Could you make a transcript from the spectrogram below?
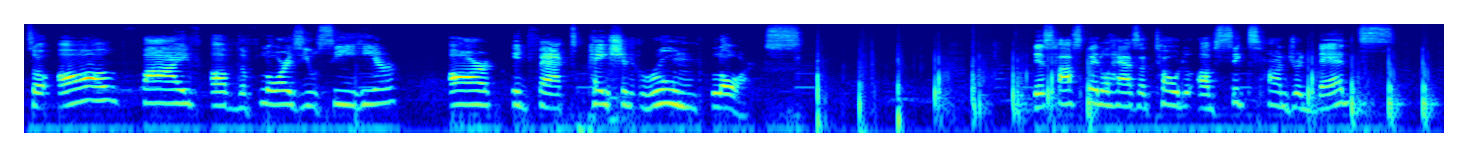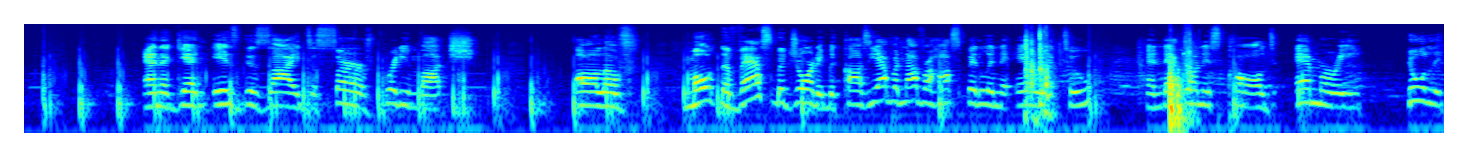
So all five of the floors you see here are, in fact, patient room floors. This hospital has a total of 600 beds. And again, is designed to serve pretty much all of most the vast majority because you have another hospital in the area too and that one is called Emory Dooley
